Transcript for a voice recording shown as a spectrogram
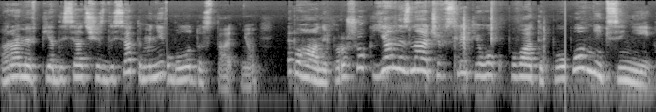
грамів 50-60, і мені було достатньо. Непоганий порошок. Я не знаю, чи вслід його купувати по повній ціні,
